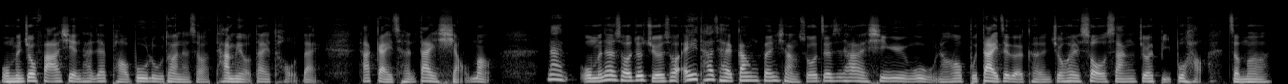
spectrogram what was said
我们就发现他在跑步路段的时候，他没有戴头带，他改成戴小帽。那我们那时候就觉得说，诶，他才刚分享说这是他的幸运物，然后不戴这个可能就会受伤，就会比不好。怎么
